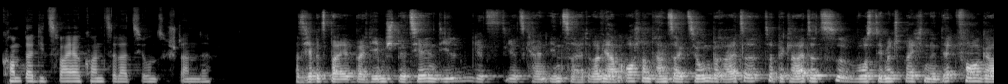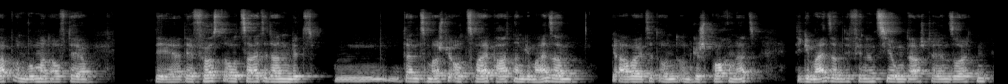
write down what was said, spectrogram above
kommt da die Zweierkonstellation zustande? Also ich habe jetzt bei, bei dem speziellen Deal jetzt, jetzt keinen Insight, aber wir haben auch schon Transaktionen bereitet, begleitet, wo es dementsprechend einen Debtfonds gab und wo man auf der, der, der First-Out-Seite dann mit dann zum Beispiel auch zwei Partnern gemeinsam gearbeitet und, und gesprochen hat, die gemeinsam die Finanzierung darstellen sollten.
